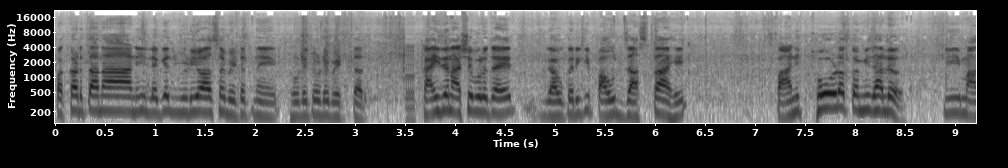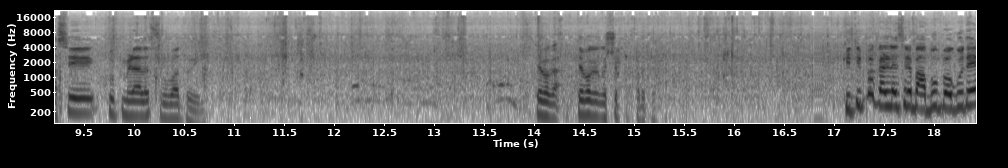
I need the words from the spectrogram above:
पकडताना आणि लगेच व्हिडिओ असं भेटत नाही. थोडे थोडे भेटतात. काही जण असे बोलत आहेत गावकरी की पाऊस जास्त आहे. पाणी थोडं कमी झालं की मासे खूप मिळायला सुरुवात होईल. ते बघा ते बघा कसे पकडतात. किती पकडलेस रे बाबू? बघू दे.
